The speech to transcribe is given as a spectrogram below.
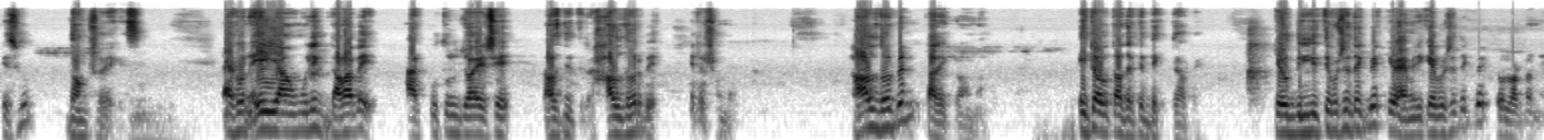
কিছু ধ্বংস হয়ে গেছে। এখন এই আওয়ামী লীগ দাঁড়াবে আর পুতুল জয় এসে রাজনীতির হাল ধরবে, এটা সম্ভব। হাল ধরবেন তারেক রহমান। এটাও তাদেরকে দেখতে হবে। কেউ দিল্লিতে বসে দেখবে, কেউ আমেরিকায় বসে দেখবে, কেউ লন্ডনে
